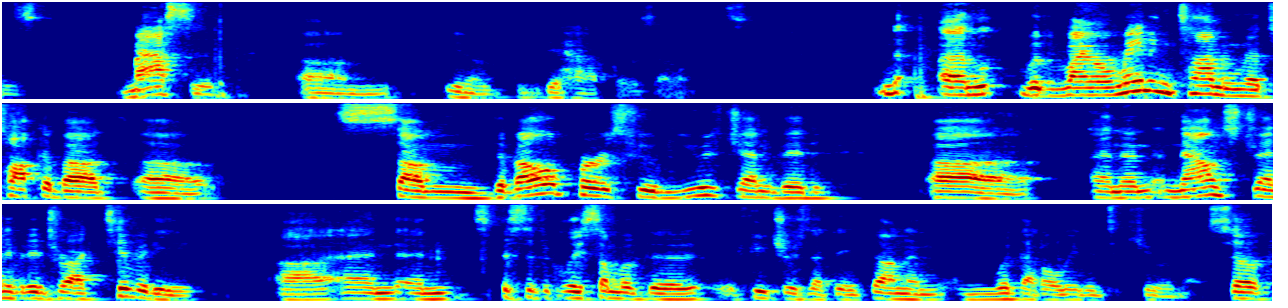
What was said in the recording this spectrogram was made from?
as massive, um, you know, they have those elements. And with my remaining time, I'm going to talk about uh, some developers who've used GenVid uh, and an announced Genvid interactivity uh, and, and specifically some of the features that they've done, and, and with that, I'll lead into Q&A. So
